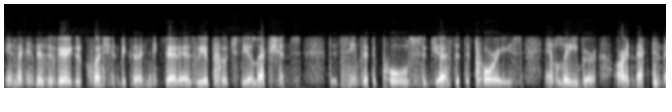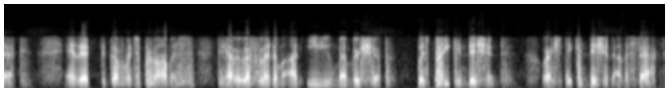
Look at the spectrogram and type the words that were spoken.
Yes, I think that's a very good question because I think that as we approach the elections, it seems that the polls suggest that the Tories and Labour are neck to neck and that the government's promise to have a referendum on EU membership was preconditioned, or I should say conditioned on the fact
